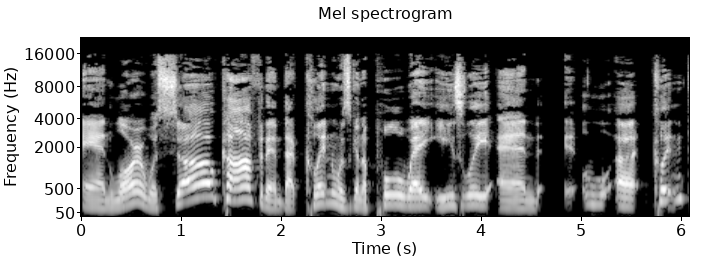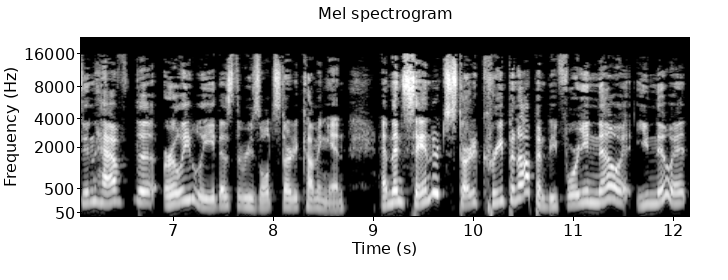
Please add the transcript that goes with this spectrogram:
and Laura was so confident that Clinton was going to pull away easily and uh, Clinton didn't have the early lead as the results started coming in and then Sanders started creeping up and before you know it you knew it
